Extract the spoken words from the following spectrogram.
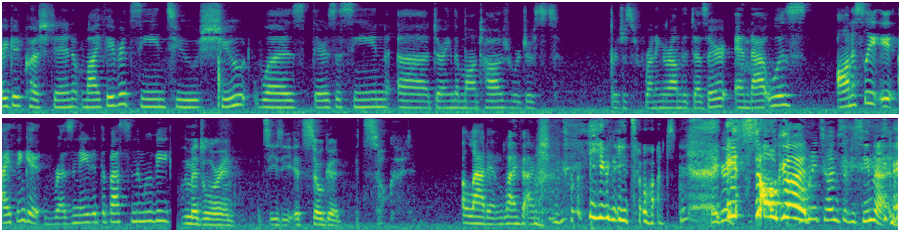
Very good question. My favorite scene to shoot was there's a scene uh, during the montage where just we're just running around the desert, and that was honestly, it, I think it resonated the best in the movie. The Mandalorian. It's easy. It's so good. It's so good. Aladdin live action. you need to watch. Hey, It's so good. how many times have you seen that? It's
